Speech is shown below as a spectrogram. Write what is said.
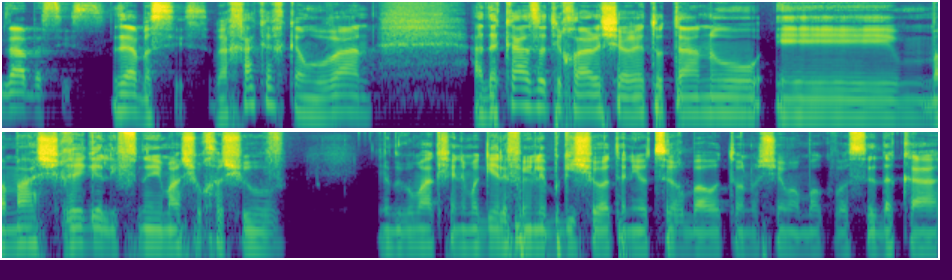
זה הבסיס. זה הבסיס. ואחר כך, כמובן, הדקה הזאת יכולה לשרת אותנו אה, ממש רגע לפני משהו חשוב. לדוגמה, כשאני מגיע לפעמים לפגישות, אני עוצר באוטו, נושם עמוק ועושה דקה.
